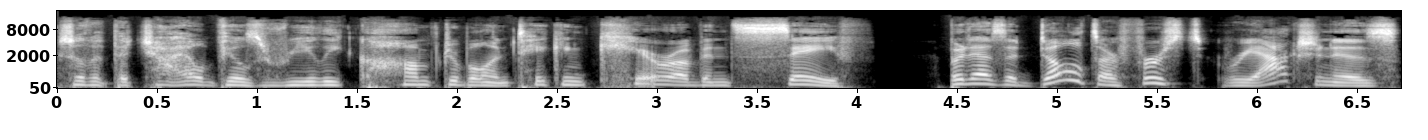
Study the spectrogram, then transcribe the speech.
so that the child feels really comfortable and taken care of and safe. But as adults, our first reaction is,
